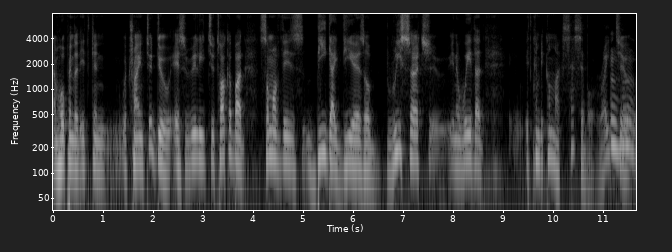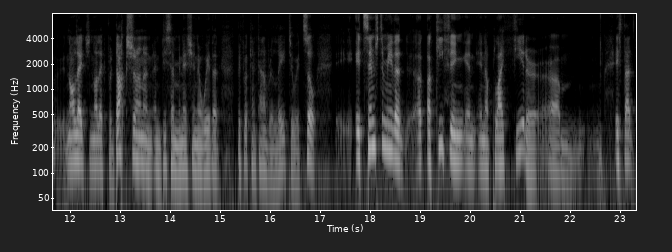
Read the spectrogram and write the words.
I'm hoping that it can we're trying to do is really to talk about some of these big ideas or research in a way that it can become accessible, right? Mm-hmm. To knowledge, knowledge production and, and dissemination in a way that people can kind of relate to it. So it seems to me that a, a key thing in, in applied theater um, is that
